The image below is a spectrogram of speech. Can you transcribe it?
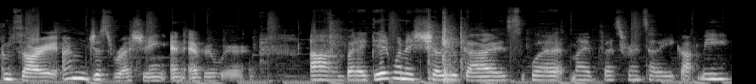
I'm sorry, I'm just rushing and everywhere. Um, but I did want to show you guys what my best friend Sarai got me.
